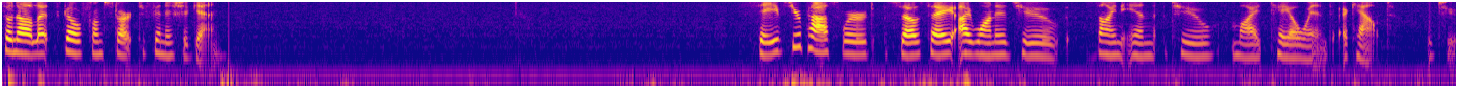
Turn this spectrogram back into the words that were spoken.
So now let's go from start to finish again. Saves your password. So say I wanted to sign in to my Tailwind account. To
